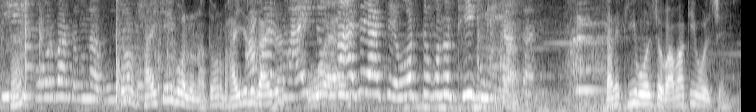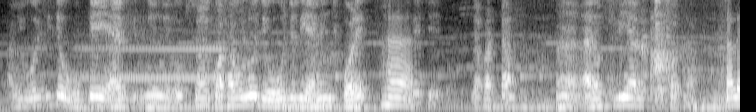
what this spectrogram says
কি হ্যাঁ? করবা তোমরা তোমার ভাইকেই বলো না তোমার ভাই যদি গাড়িটা ভাই ও তো কাজে আছে ওর তো কোনো ঠিক নেই আসার। তাহলে কি বলছো? বাবা কি বলছে? আমি বলছি যে ওকে ওর সঙ্গে কথা বলব যে ও যদি অ্যারেঞ্জ করে হ্যাঁ। ঠিক আছে? ব্যাপারটা হ্যাঁ একদম ক্লিয়ার কথা। তাহলে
